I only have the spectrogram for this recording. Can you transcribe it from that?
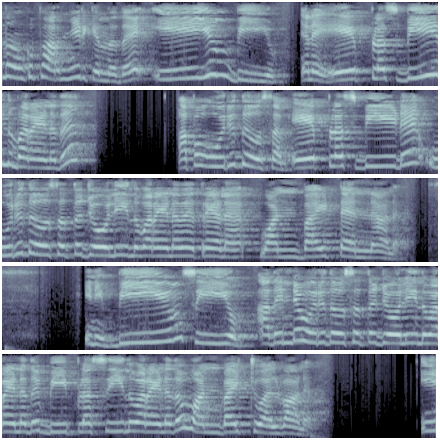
നമുക്ക് പറഞ്ഞിരിക്കുന്നത് എയും ബിയും അല്ലെ? എ പ്ലസ് ബി എന്ന് പറയണത് അപ്പൊ ഒരു ദിവസം എ പ്ലസ് ബിയുടെ ഒരു ദിവസത്തെ ജോലി എന്ന് പറയുന്നത് എത്രയാണ്? വൺ ബൈ ടെൻ ആണ്. ഇനി ബിയും സിയും അതിന്റെ ഒരു ദിവസത്തെ ജോലി എന്ന് പറയുന്നത് ബി പ്ലസ് സി എന്ന് പറയുന്നത് വൺ ബൈ ട്വൽവ് ആണ്. ഈ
